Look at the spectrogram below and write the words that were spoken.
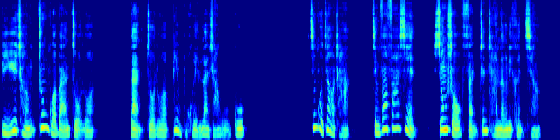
比喻成中国版佐罗，但佐罗并不会滥杀无辜。经过调查，警方发现凶手反侦查能力很强，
